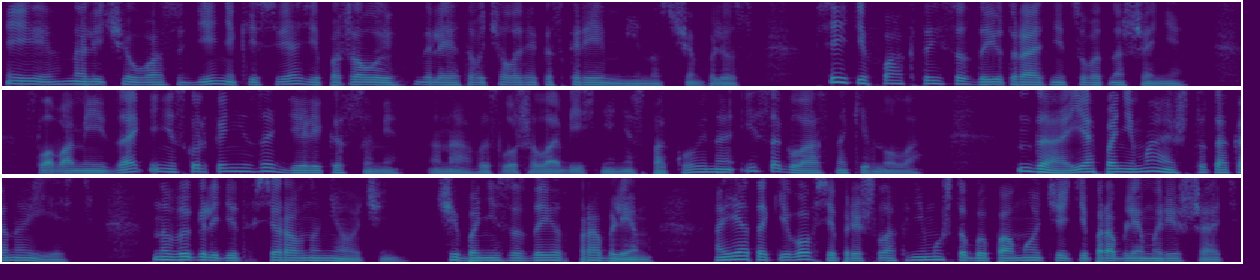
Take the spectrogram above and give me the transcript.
И наличие у вас денег и связи, пожалуй, для этого человека скорее минус, чем плюс. Все эти факты создают разницу в отношении». Словами Идзаки нисколько не задели Касуми. Она выслушала объяснение спокойно и согласно кивнула. «Да, я понимаю, что так оно и есть, но выглядит все равно не очень. Чиба не создает проблем, а я так и вовсе пришла к нему, чтобы помочь эти проблемы решать.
